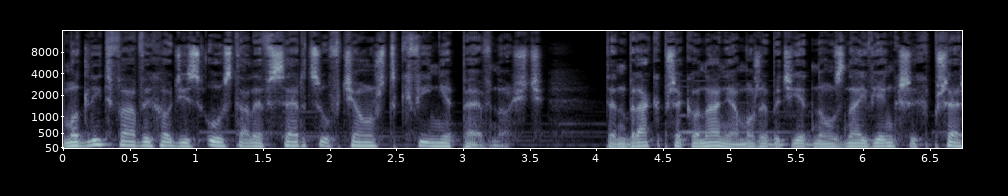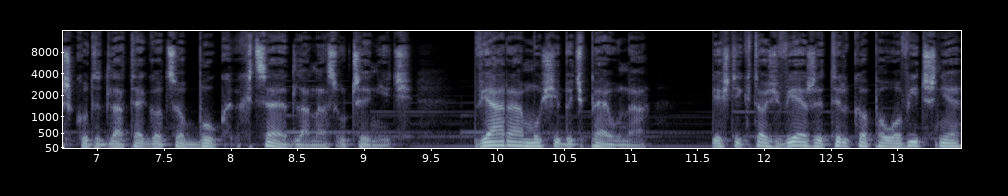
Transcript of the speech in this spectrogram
Modlitwa wychodzi z ust, ale w sercu wciąż tkwi niepewność. Ten brak przekonania może być jedną z największych przeszkód dla tego, co Bóg chce dla nas uczynić. Wiara musi być pełna. Jeśli ktoś wierzy tylko połowicznie,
